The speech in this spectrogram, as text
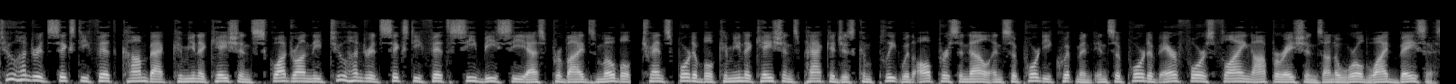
265th Combat Communications Squadron The 265th CBCS provides mobile, transportable communications packages complete with all personnel and support equipment in support of Air Force flying operations on a worldwide basis.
